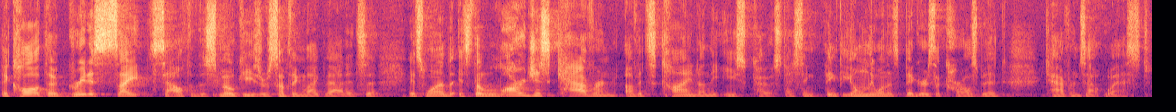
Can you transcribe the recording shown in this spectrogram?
they call it the greatest site south of the Smokies or something like that. It's, a, it's, one of the, it's the largest cavern of its kind on the East Coast. I think, think the only one that's bigger is the Carlsbad Caverns out west.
